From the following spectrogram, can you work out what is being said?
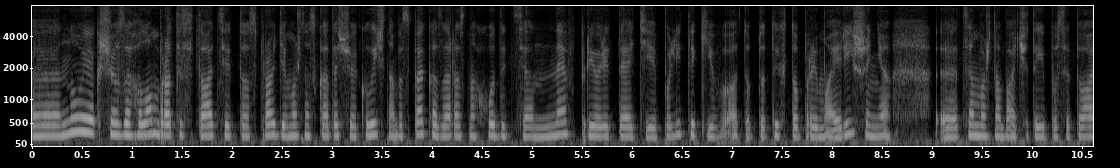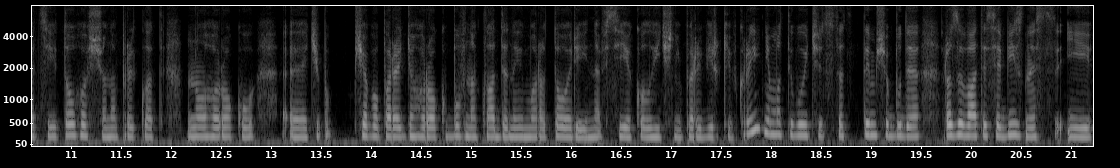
Е, Ну, якщо загалом брати ситуацію, то справді можна сказати, що екологічна безпека зараз знаходиться не в пріоритеті політиків, а тобто тих, хто приймає рішення. Е, Це можна бачити і по ситуації того, що, наприклад, минулого року е, чи ще попереднього року був накладений мораторій на всі екологічні перевірки в країні, мотивуючи це тим, що буде розвиватися бізнес і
